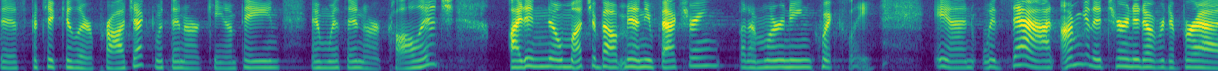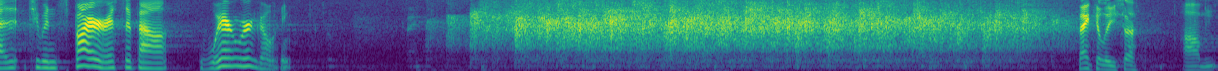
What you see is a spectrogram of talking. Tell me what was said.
this particular project within our campaign and within our college. I didn't know much about manufacturing, but I'm learning quickly. And with that, I'm going to turn it over to Brad to inspire us about where we're going. Thank you, Lisa. Um,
